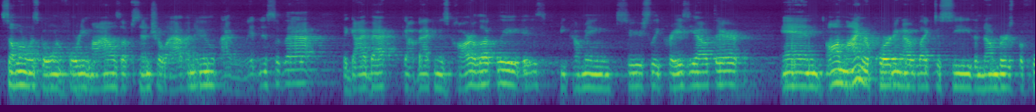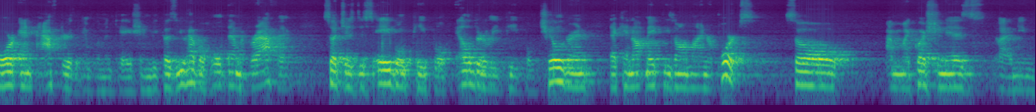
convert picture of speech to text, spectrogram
someone was going 40 miles up Central Avenue. I have a witness of that. The guy back got back in his car. Luckily, it is becoming seriously crazy out there. And online reporting, I would like to see the numbers before and after the implementation because you have a whole demographic such as disabled people, elderly people, children that cannot make these online reports. So um, my question is, I mean,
